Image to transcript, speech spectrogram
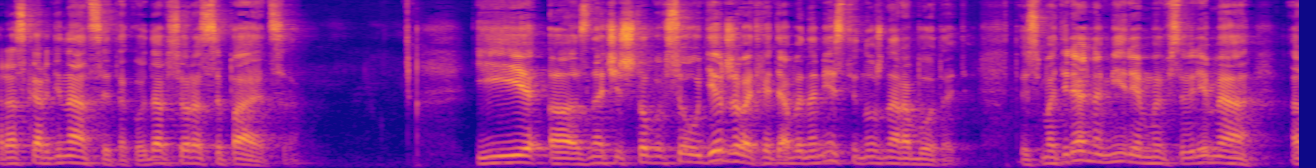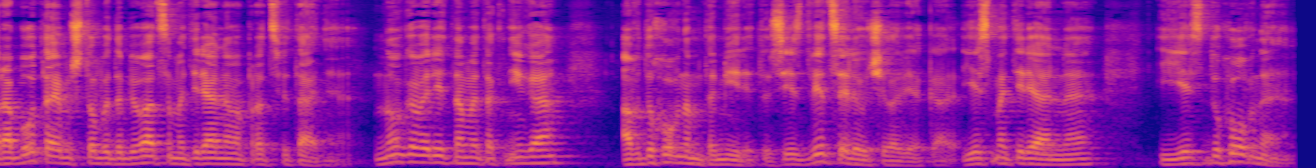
раскоординации такой, да, все рассыпается. И, э, значит, чтобы все удерживать хотя бы на месте, нужно работать. То есть в материальном мире мы все время работаем, чтобы добиваться материального процветания. Но, говорит нам эта книга, а в духовном-то мире, то есть есть две цели у человека. Есть материальная и есть духовная.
